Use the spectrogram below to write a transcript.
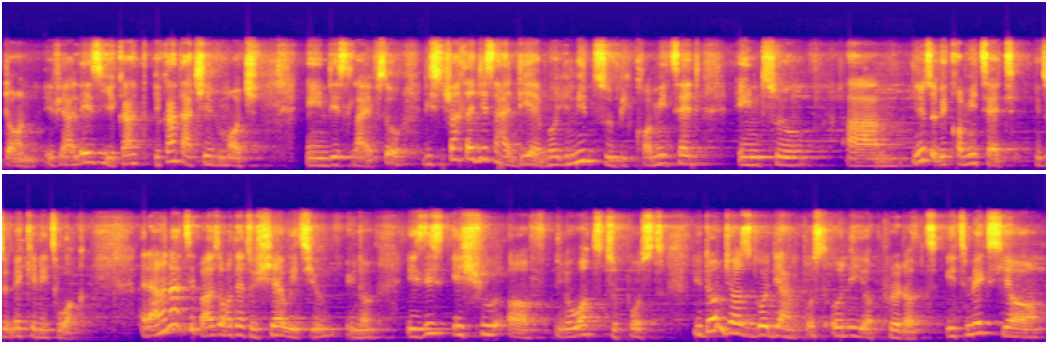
done. If you are lazy you can't you can't achieve much in this life. So the strategies are there but you need to be committed into um, you need to be committed into making it work and another tip I also wanted to share with you, you know, is this issue of you know what to post. You don't just go there and post only your product. It makes your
